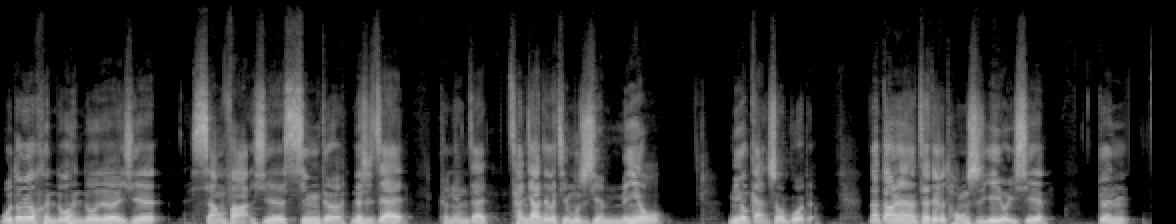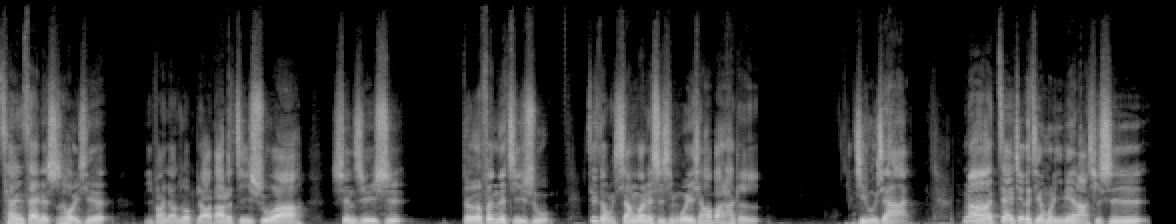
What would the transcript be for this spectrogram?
我都有很多很多的一些想法、一些心得，那是在可能在参加这个节目之前没有没有感受过的。那当然，在这个同时，也有一些跟参赛的时候一些，比方讲说表达的技术啊，甚至于是得分的技术这种相关的事情，我也想要把它给记录下来。那在这个节目里面啊，其实。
